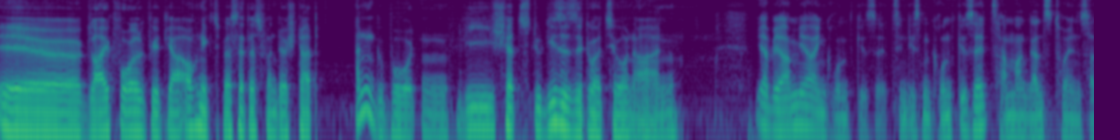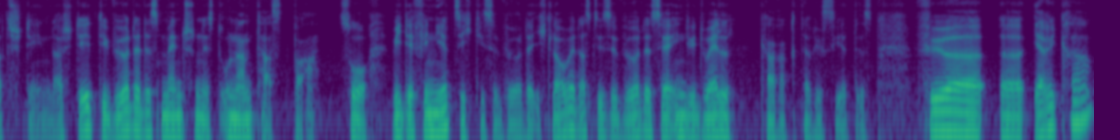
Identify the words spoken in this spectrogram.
Äh, gleichwohl wird ja auch nichts Besseres von der Stadt angeboten. Wie schätzt du diese Situation ein? Ja, wir haben ja ein Grundgesetz. In diesem Grundgesetz haben wir einen ganz tollen Satz stehen. Da steht, die Würde des Menschen ist unantastbar. So, wie definiert sich diese Würde? Ich glaube, dass diese Würde sehr individuell charakterisiert ist. Für äh, Erika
